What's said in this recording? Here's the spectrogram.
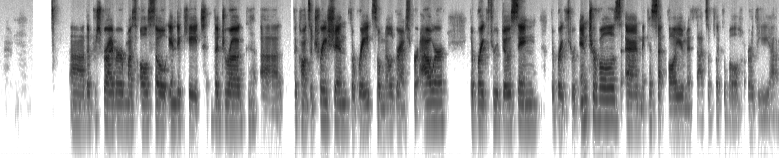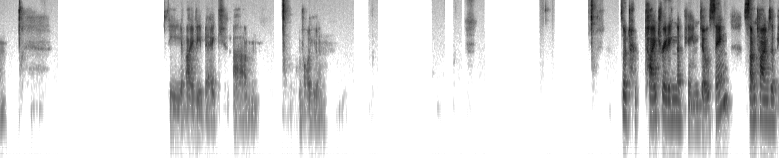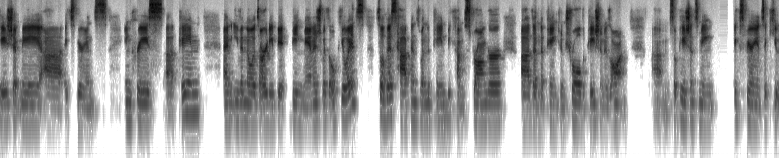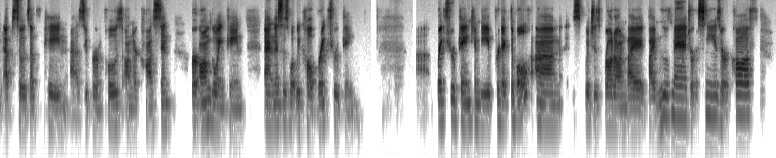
Uh, the prescriber must also indicate the drug, uh, the concentration, the rate, so milligrams per hour, the breakthrough dosing, the breakthrough intervals, and the cassette volume if that's applicable, or the um, the IV bag um, volume. So titrating the pain dosing. Sometimes a patient may uh, experience increased uh, pain And even though it's already be, being managed with opioids, so this happens when the pain becomes stronger uh, than the pain control the patient is on. Um, so patients may experience acute episodes of pain uh, superimposed on their constant or ongoing pain. And this is what we call breakthrough pain. Uh, breakthrough pain can be predictable, um, which is brought on by, by movement or a sneeze or a cough,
